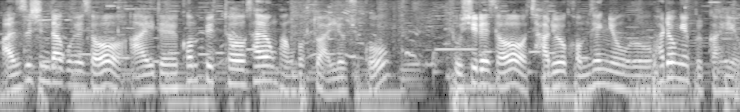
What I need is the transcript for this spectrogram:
안 쓰신다고 해서 아이들 컴퓨터 사용 방법도 알려주고 교실에서 자료 검색용으로 활용해 볼까 해요.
